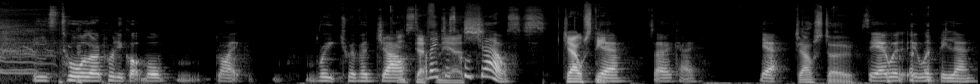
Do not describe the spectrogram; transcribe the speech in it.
he's taller, probably got more like reach with a joust. Are they just has. called jousts? Jousty. Yeah. So okay. Yeah. Jousto. So yeah, it would it would be Len.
